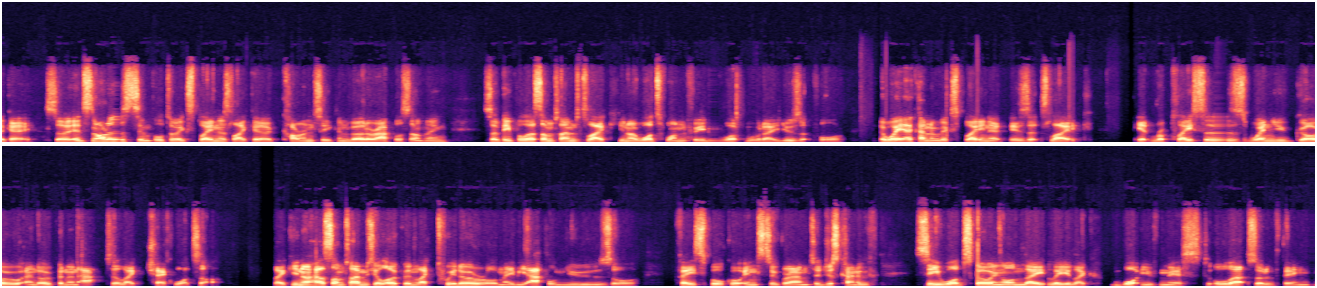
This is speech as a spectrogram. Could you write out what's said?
Okay, so it's not as simple to explain as like a currency converter app or something. So people are sometimes like, you know, what's OneFeed? What would I use it for? The way I kind of explain it is it's like it replaces when you go and open an app to like check what's up. Like, you know how sometimes you'll open like Twitter or maybe Apple News or Facebook or Instagram to just kind of see what's going on lately, like what you've missed, all that sort of thing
